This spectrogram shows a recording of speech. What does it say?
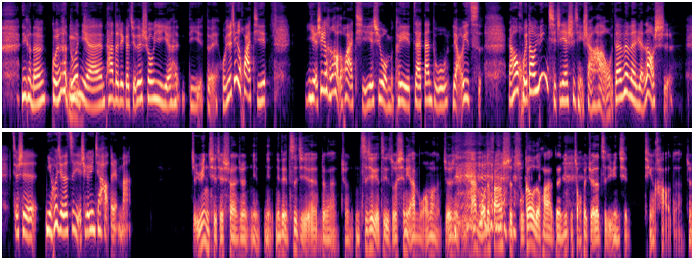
你可能滚很多年，它的这个绝对收益也很低。对我觉得这个话题也是一个很好的话题，也许我们可以再单独聊一次。然后回到运气这件事情上哈，我再问问任老师，就是你会觉得自己是个运气好的人吗？就运气这事儿，就你你你得自己对吧？就你自己给自己做心理按摩嘛。就是按摩的方式足够的话，对你你总会觉得自己运气挺好的。就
